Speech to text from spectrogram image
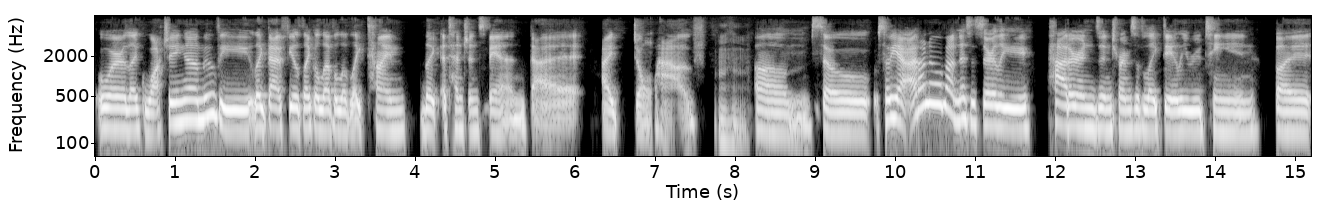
or like watching a movie like that feels like a level of like time like attention span that i don't have mm-hmm. um so so yeah i don't know about necessarily patterns in terms of like daily routine but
